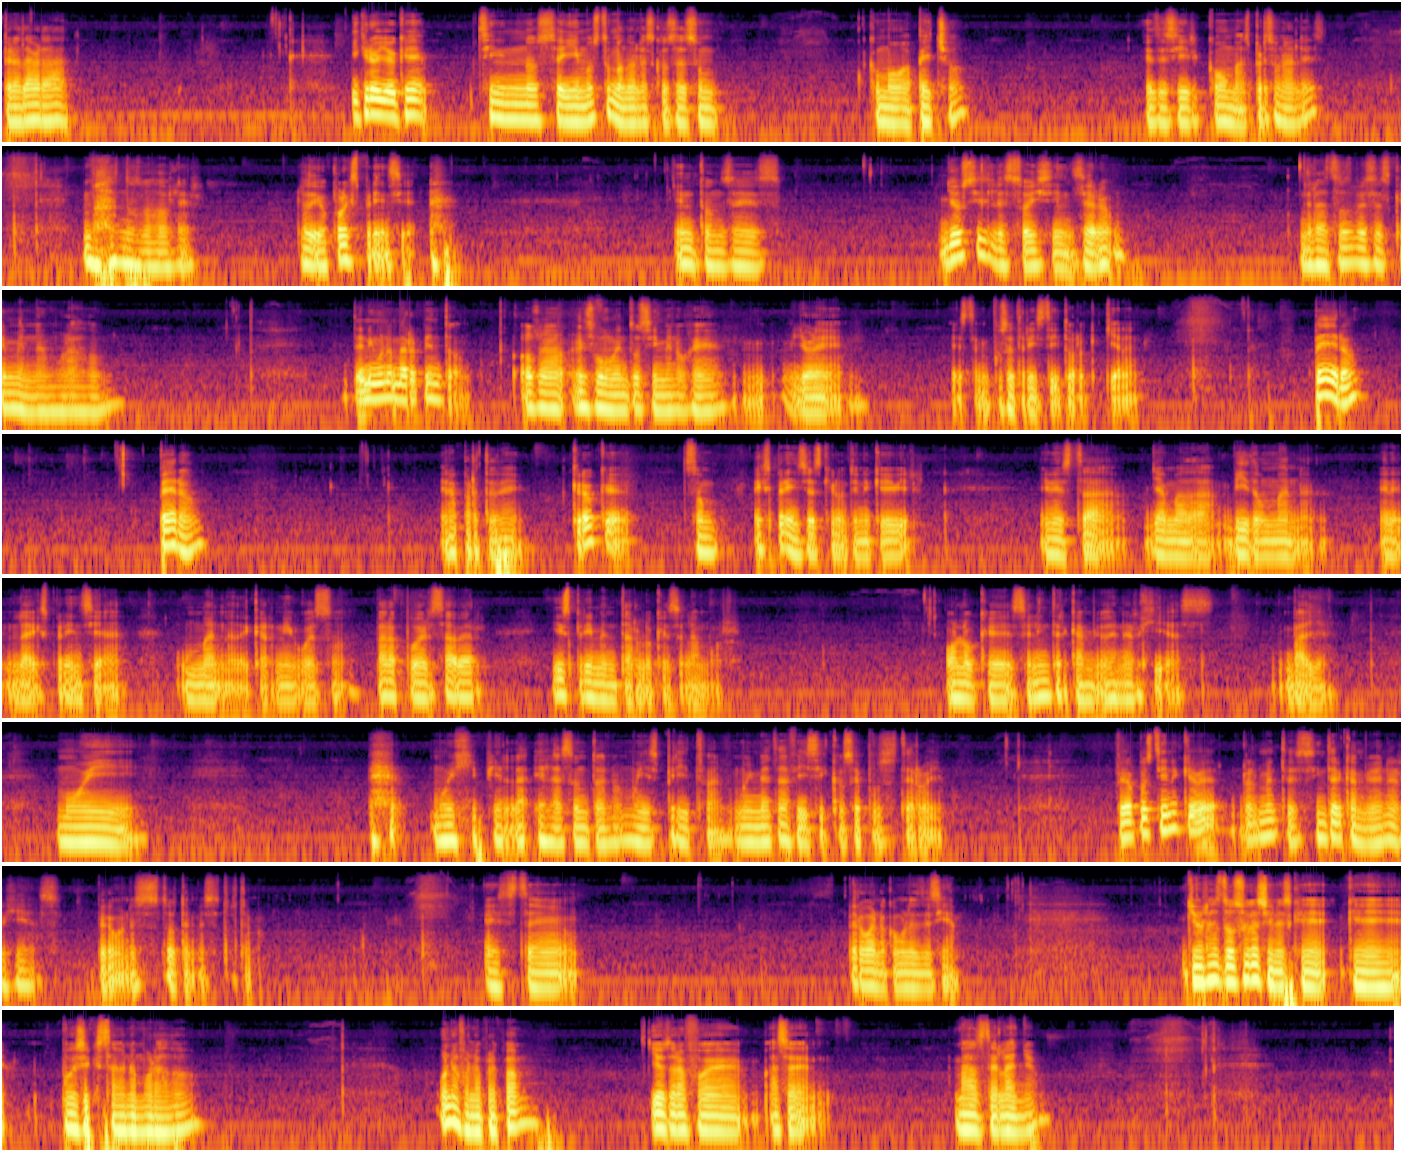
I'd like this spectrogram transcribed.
pero es la verdad. Y creo yo que si nos seguimos tomando las cosas como a pecho, es decir, como más personales, más nos va a doler. Lo digo por experiencia. Entonces, yo sí les soy sincero, de las dos veces que me he enamorado, de ninguna me arrepiento. O sea, en su momento sí me enojé, lloré, este, me puse triste y todo lo que quieran. Pero, pero, era parte de... Creo que son experiencias que uno tiene que vivir en esta llamada vida humana, en la experiencia humana de carne y hueso, para poder saber y experimentar lo que es el amor. O lo que es el intercambio de energías. Vaya, muy... muy hippie el, el asunto, ¿no? Muy espiritual, muy metafísico se puso este rollo. Pero pues tiene que ver, realmente, es intercambio de energías. Pero bueno, ese es otro tema, ese es otro tema. Este. Pero bueno, como les decía. Yo las dos ocasiones que, que puede ser que estaba enamorado. Una fue en la prepa. Y otra fue hace más del año.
